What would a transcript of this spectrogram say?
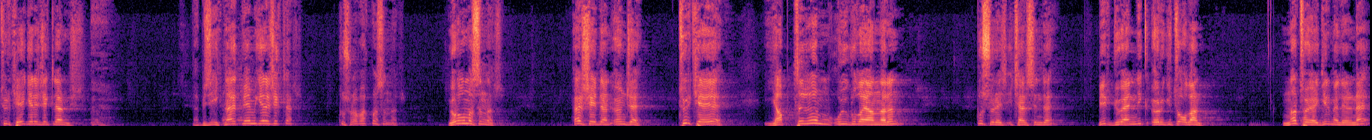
Türkiye'ye geleceklermiş. Ya bizi ikna etmeye mi gelecekler? Kusura bakmasınlar. Yorulmasınlar. Her şeyden önce Türkiye'ye yaptırım uygulayanların bu süreç içerisinde bir güvenlik örgütü olan NATO'ya girmelerine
